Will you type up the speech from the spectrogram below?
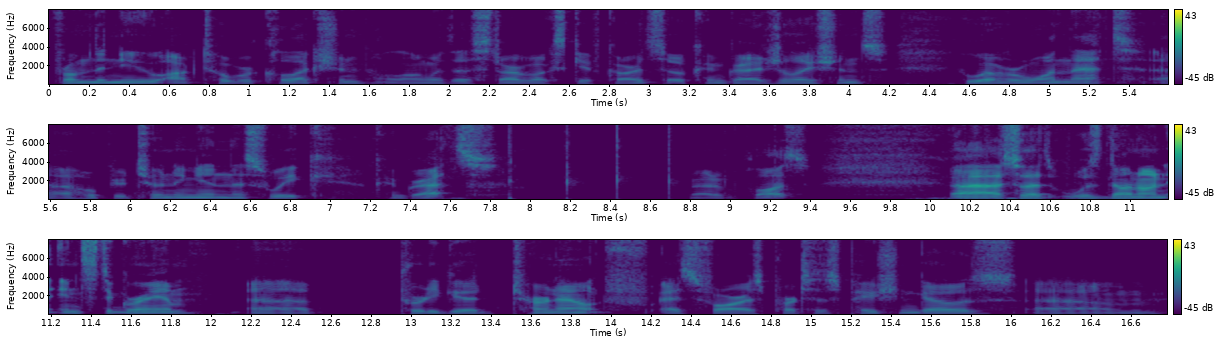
from the new October collection, along with a Starbucks gift card. So, congratulations, whoever won that. I uh, hope you're tuning in this week. Congrats. Round of applause. Uh, so that was done on Instagram. Uh, pretty good turnout f- as far as participation goes. Um,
